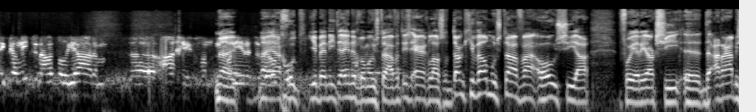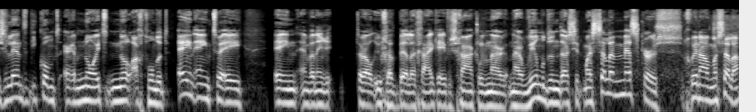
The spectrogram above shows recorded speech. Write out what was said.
ik kan niet een aantal jaren eh, aangeven van wanneer Nee, het nou ja, goed. Je bent niet de enige, hoor, Mustafa. Het is erg lastig. Dankjewel, Mustafa Hosia, voor je reactie. Eh, de Arabische lente die komt er nooit. 0800 1121. En wanneer, terwijl u gaat bellen, ga ik even schakelen naar, naar Wimbledon. Daar zit Marcella Meskers. Goedenavond, Marcella.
